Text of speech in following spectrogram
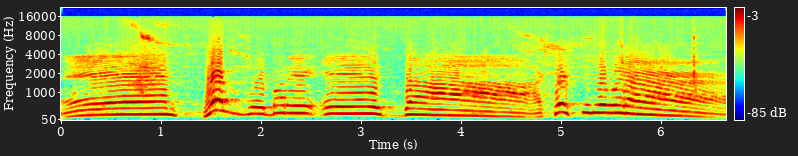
And everybody is done. Christian, your winner.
